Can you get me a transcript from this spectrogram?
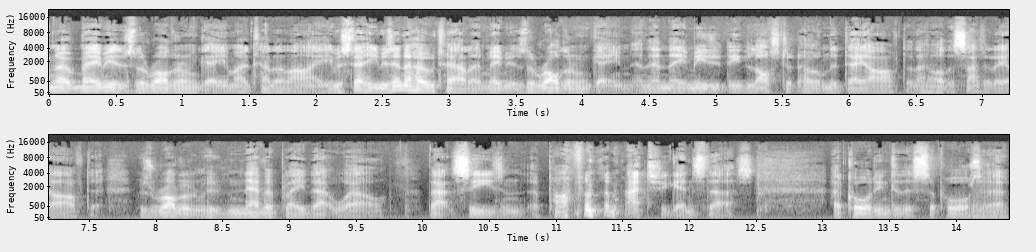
no, maybe it was the Rotherham game. I tell a lie. He was he was in a hotel, and maybe it was the Rotherham game, and then they immediately lost at home the day after that, or the Saturday after. It was Rotherham who'd never played that well that season, apart from the match against us, according to this supporter.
